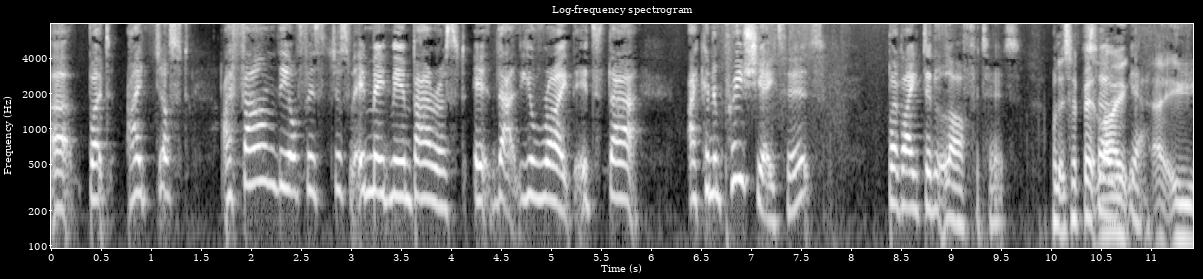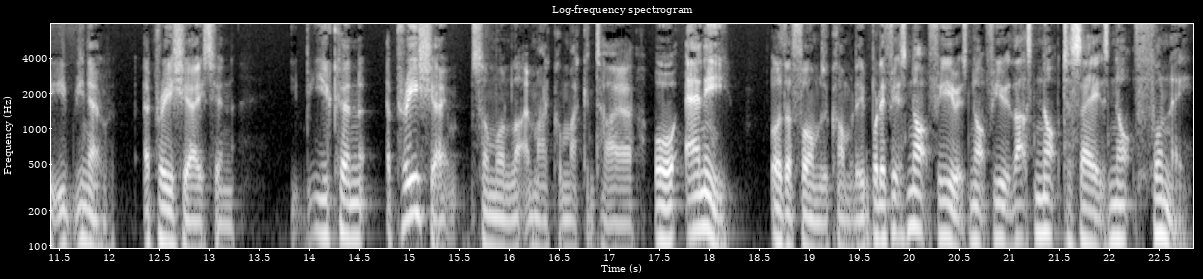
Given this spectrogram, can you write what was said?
uh, but I just I found The Office just it made me embarrassed. It, that you're right. It's that I can appreciate it, but I didn't laugh at it. Well, it's a bit So, like yeah. uh, you, you- you know appreciating. You can appreciate someone like Michael McIntyre or any other forms of comedy, but if it's not for you, it's not for you. That's not to say it's not funny.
